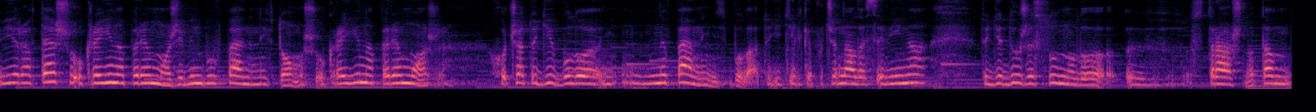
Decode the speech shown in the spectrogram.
Віра в те, що Україна переможе. Він був впевнений в тому, що Україна переможе. Хоча тоді було невпевненість була, тоді тільки починалася війна, тоді дуже сунуло е, страшно. Там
